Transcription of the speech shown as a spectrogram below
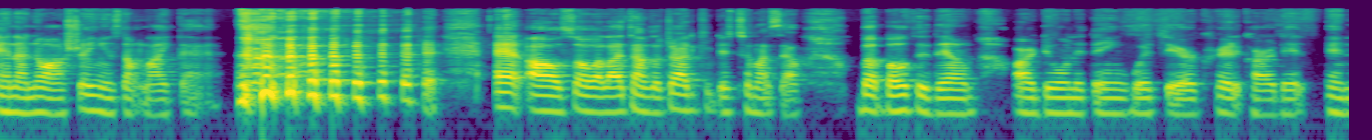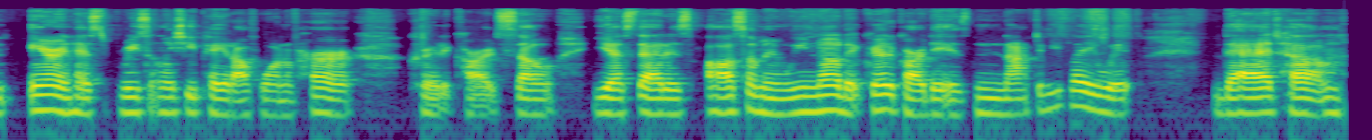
And I know Australians don't like that at all. So a lot of times I try to keep this to myself. But both of them are doing the thing with their credit card debt. And Erin has recently she paid off one of her credit cards. So yes, that is awesome. And we know that credit card debt is not to be played with. That um,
